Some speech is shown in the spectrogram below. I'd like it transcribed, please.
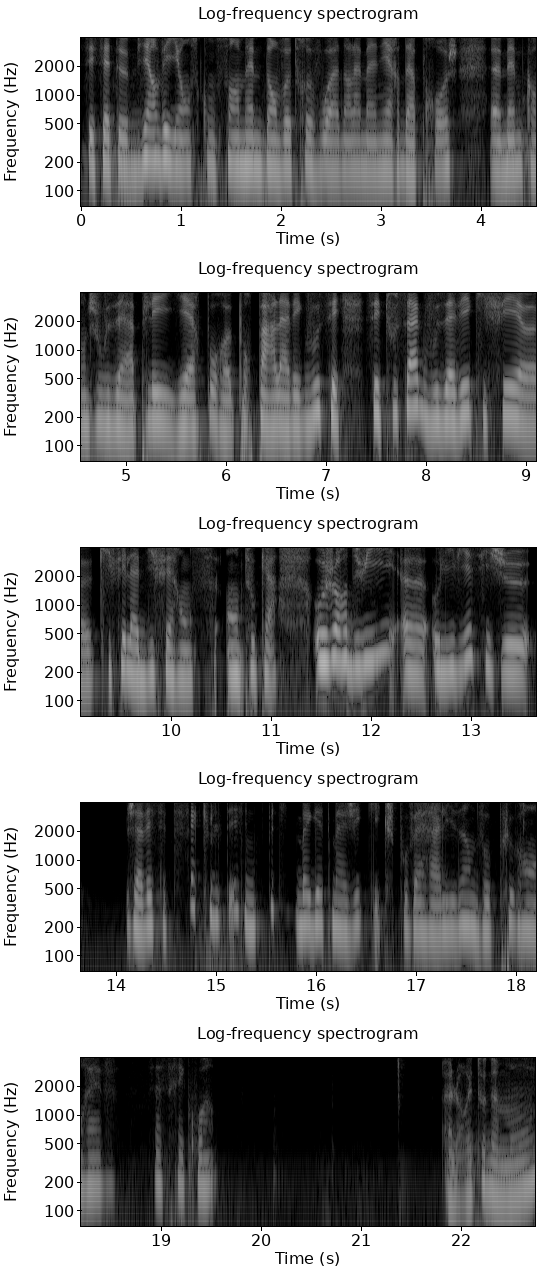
c'est cette bienveillance qu'on sent même dans votre voix, dans la manière d'approche. Euh, même quand je vous ai appelé hier pour, euh, pour parler avec vous, c'est, c'est tout ça que vous avez qui fait, euh, qui fait la différence, en tout cas. Aujourd'hui, Olivier, si je j'avais cette faculté, une petite baguette magique et que je pouvais réaliser un de vos plus grands rêves, ça serait quoi? Alors étonnamment,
